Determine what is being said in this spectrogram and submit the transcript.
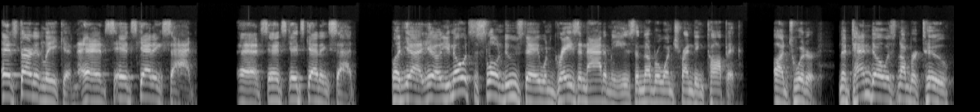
It started leaking. It's it's getting sad. It's it's it's getting sad. But yeah, you know, you know it's a slow news day when Grey's Anatomy is the number one trending topic on Twitter. Nintendo is number two.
